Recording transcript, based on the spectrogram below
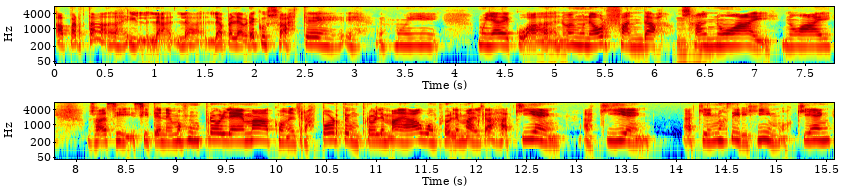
apartadas y la, la, la, palabra que usaste es, es, muy, muy adecuada, ¿no? En una orfandad, o sea, no hay, no hay, o sea, si, si tenemos un problema con el transporte, un problema de agua, un problema del gas, ¿a quién? ¿A quién? ¿A quién nos dirigimos? ¿Quién,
